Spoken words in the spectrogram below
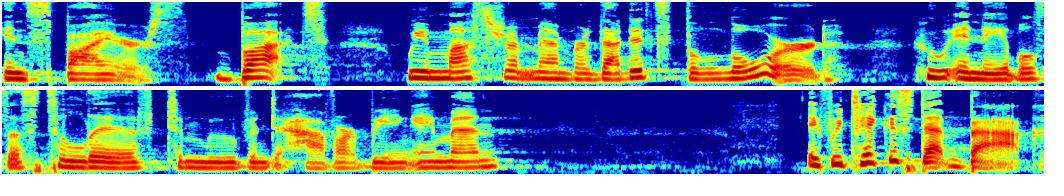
inspires, but we must remember that it's the Lord who enables us to live, to move, and to have our being. Amen. If we take a step back,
